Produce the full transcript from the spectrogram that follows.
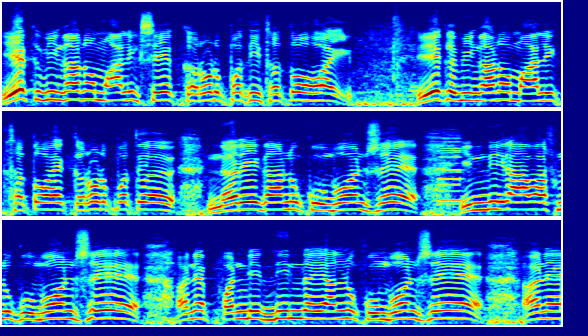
એક વીઘાનો માલિક છે કરોડપતિ થતો હોય. એક વીઘાનો માલિક થતો હોય, કરોડપતિ નરેગાનું કુંભોન છે ઇન્દિરા આવાસનું કુંભોન છે, અને પંડિત દીનદયાલનું કુંભોન છે, અને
